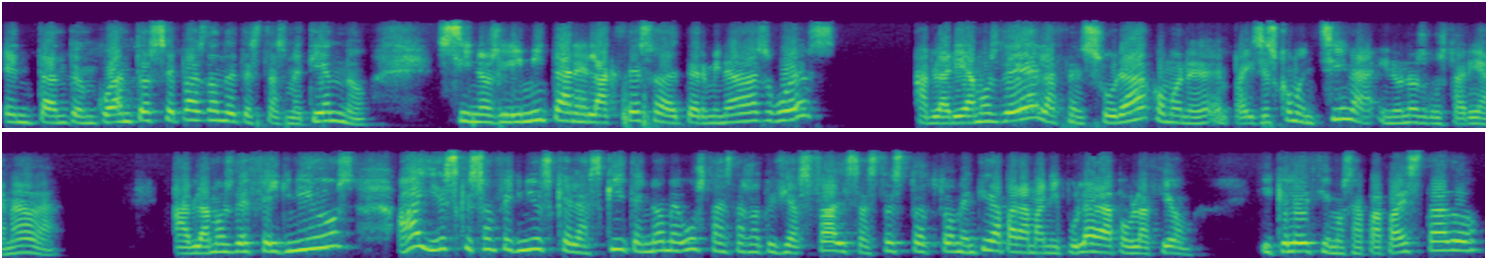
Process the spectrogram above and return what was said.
en tanto en cuanto sepas dónde te estás metiendo. Si nos limitan el acceso a determinadas webs, hablaríamos de la censura como en, en países como en China y no nos gustaría nada. Hablamos de fake news, ay, es que son fake news que las quiten, no me gustan estas noticias falsas, esto es todo mentira para manipular a la población. ¿Y qué le decimos a papá Estado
